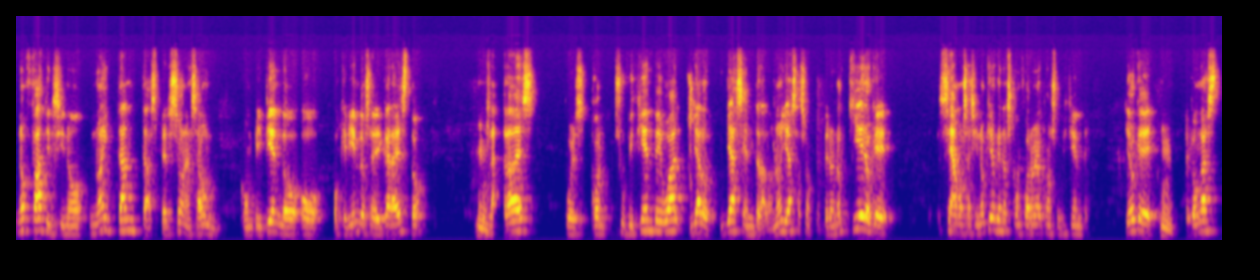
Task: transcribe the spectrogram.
no fácil, sino no hay tantas personas aún compitiendo o, o queriéndose dedicar a esto, pues mm. la entrada es pues con suficiente igual, ya, lo, ya has entrado, ¿no? Ya has, pero no quiero que seamos así, no quiero que nos conformemos con suficiente. Quiero que, mm. pongas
